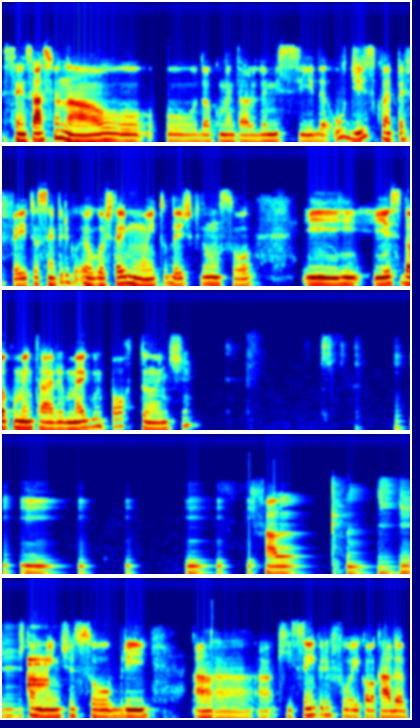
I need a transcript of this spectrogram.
sensacional o, o documentário do Emicida. O disco é perfeito, eu sempre eu gostei muito desde que lançou. E, e esse documentário mega importante e, e- e fala justamente sobre a, a- que sempre foi colocada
